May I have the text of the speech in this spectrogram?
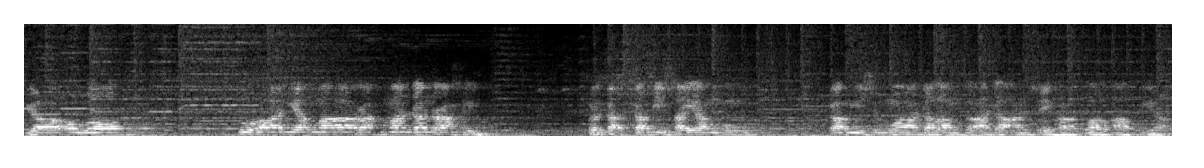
Ya Allah Tuhan yang maha rahman dan rahim berkat kasih sayangmu kami semua dalam keadaan sehat walafiat.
